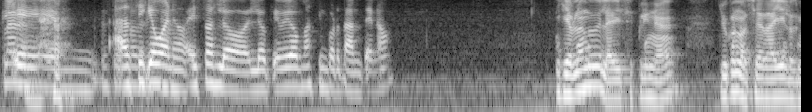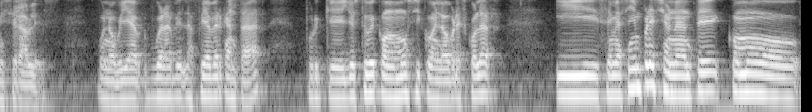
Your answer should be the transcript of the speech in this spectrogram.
Claro. Eh, así que bueno, eso es lo, que veo más importante, ¿no? Y hablando de la disciplina, yo conocí a Day en Los Miserables. Bueno, la fui a ver cantar porque yo estuve como músico en la obra escolar. Y se me hacía impresionante cómo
